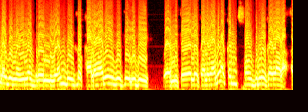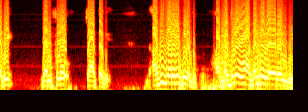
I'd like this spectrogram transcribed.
అలాగే మైనర్ డ్రైన్లు కానీ దీంట్లో కలవాలి ఇది ఇది మితేలో కలవాలి అక్కడి నుంచి సముద్రంలోకి వెళ్ళాలి? అది దాని ఫ్లో చాట్ అది. అది జరగట్లేదు. ఆ మధ్యలో అడ్డంగా తయారైంది.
